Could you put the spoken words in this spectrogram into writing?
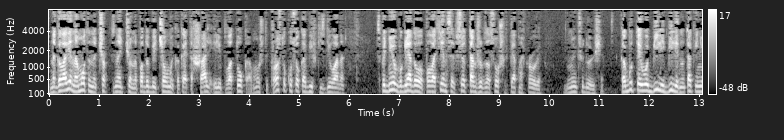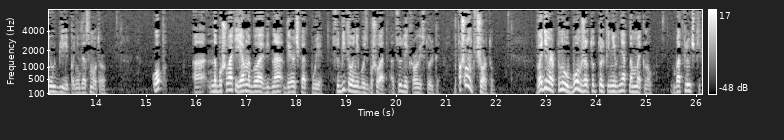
На голове намотано, черт знает что, наподобие челмы, какая-то шаль или платок, а может и просто кусок обивки с дивана. Из-под нее выглядывало полотенце, все так же в засохших пятнах крови. Ну и чудовище. Как будто его били-били, но так и не убили по недосмотру. Оп, а на бушлате явно была видна дырочка от пули. С убитого, небось, бушлат, отсюда и крови столько. Да пошел он к черту. Владимир пнул бомжа, тут только невнятно мэкнул. В отключке,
